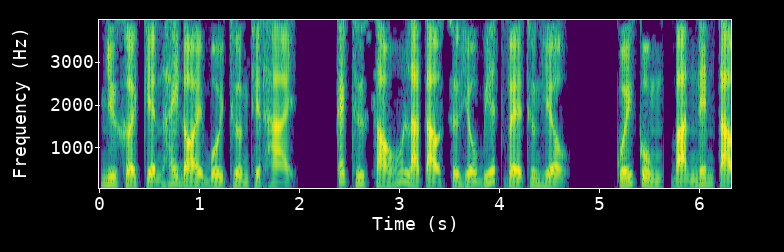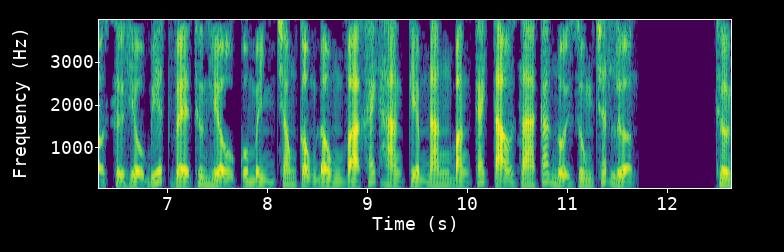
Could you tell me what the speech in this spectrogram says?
như khởi kiện hay đòi bồi thường thiệt hại. Cách thứ sáu là tạo sự hiểu biết về thương hiệu. Cuối cùng, bạn nên tạo sự hiểu biết về thương hiệu của mình trong cộng đồng và khách hàng tiềm năng bằng cách tạo ra các nội dung chất lượng. Thường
